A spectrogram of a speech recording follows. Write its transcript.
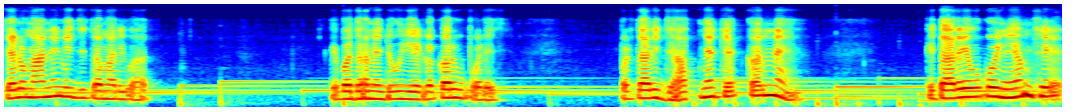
ચાલો માની લીધી તમારી વાત કે બધાને જોઈએ એટલે કરવું પડે પણ તારી જાતને ચેક કર ને કે તારે એવો કોઈ નિયમ છે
